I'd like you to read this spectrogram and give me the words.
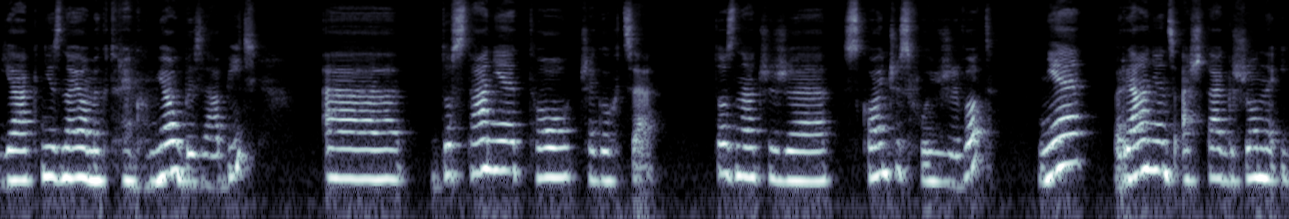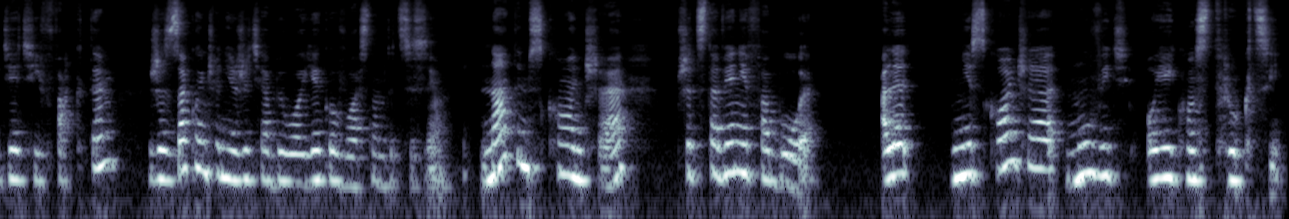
jak nieznajomy, którego miałby zabić, dostanie to, czego chce. To znaczy, że skończy swój żywot, nie raniąc aż tak żony i dzieci faktem, że zakończenie życia było jego własną decyzją. Na tym skończę przedstawienie fabuły, ale nie skończę mówić o jej konstrukcji.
